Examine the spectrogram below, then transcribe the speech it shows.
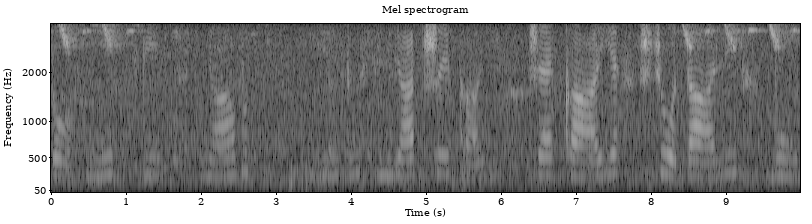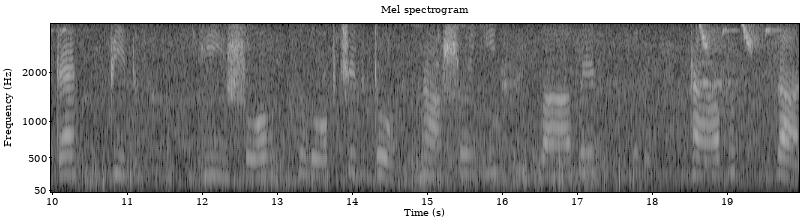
до ніг підняв дідусь м'ячика й чекає, що далі буде. Підійшов хлопчик до нашої лави, став за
